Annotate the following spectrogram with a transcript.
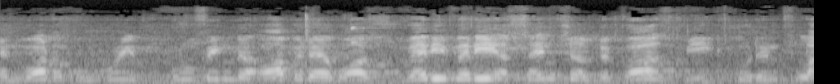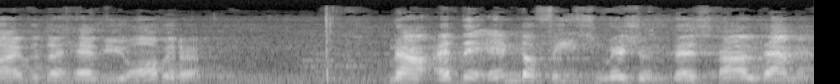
And waterproofing the orbiter was very, very essential because we couldn't fly with a heavy orbiter. Now, at the end of each mission, there's tile damage.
